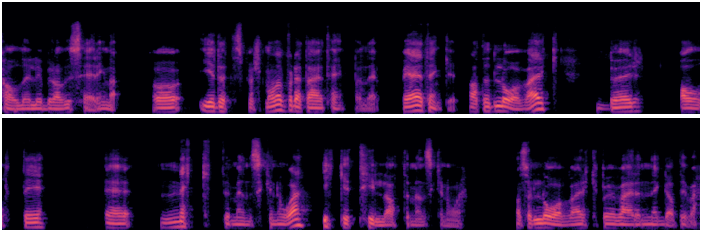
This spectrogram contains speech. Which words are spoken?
Kall det liberalisering, da. Og i dette spørsmålet, for dette har jeg tenkt på en del. For jeg tenker at et lovverk bør alltid eh, nekte mennesker noe, ikke tillate mennesker noe. Altså lovverk bør være negative.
